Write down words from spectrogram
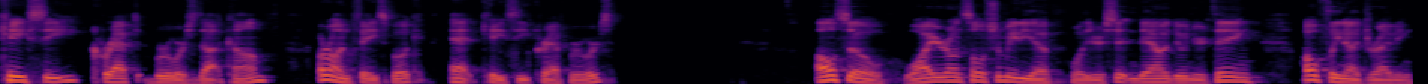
kccraftbrewers.com or on Facebook at KC Craft Brewers. Also, while you're on social media, whether you're sitting down doing your thing, hopefully not driving,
